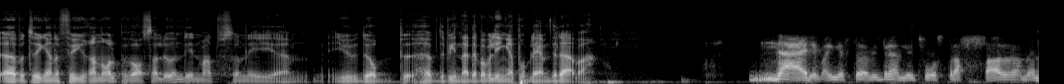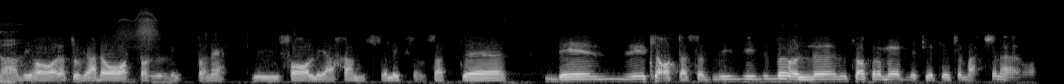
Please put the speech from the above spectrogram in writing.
övertygande 4-0 på Vasalund i en match som ni eh, ju då behövde vinna. Det var väl inga problem det där va? Nej, det var inget större. Vi brände ju två straffar. Jag menar, ja. vi har, jag tror vi hade 18-19-1 i farliga chanser liksom. Så att det, det är klart alltså att vi, vi behöll, vi pratade om ödmjukhet inför matchen här. Och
